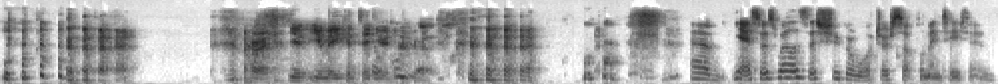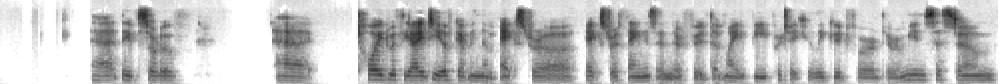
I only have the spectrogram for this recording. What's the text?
Yeah, All right, you, you may continue. um, yeah, so as well as the sugar water supplementation, uh, they've sort of uh, toyed with the idea of giving them extra extra things in their food that might be particularly good for their immune system.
